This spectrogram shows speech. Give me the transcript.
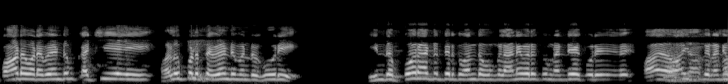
பாடுபட வேண்டும் கட்சியை வலுப்படுத்த வேண்டும் என்று கூறி இந்த போராட்டத்திற்கு வந்த உங்கள் அனைவருக்கும் நன்றியை கூறி வாய்ப்புக்கு நன்றி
